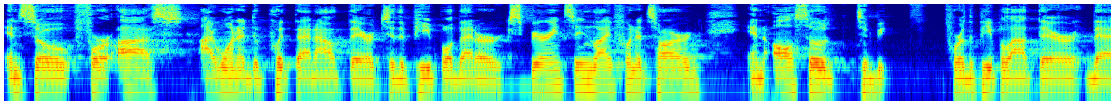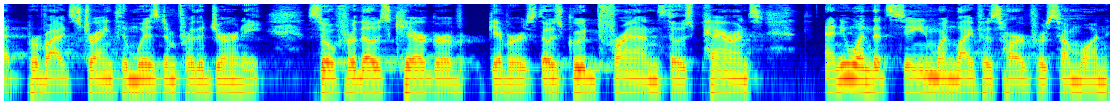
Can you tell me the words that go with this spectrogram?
And so for us, I wanted to put that out there to the people that are experiencing life when it's hard and also to be for the people out there that provide strength and wisdom for the journey. So for those caregivers, those good friends, those parents, anyone that's seen when life is hard for someone,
